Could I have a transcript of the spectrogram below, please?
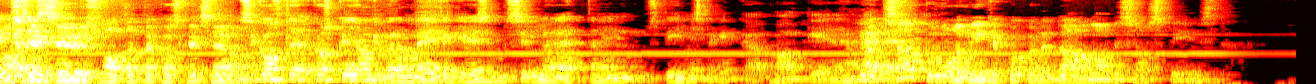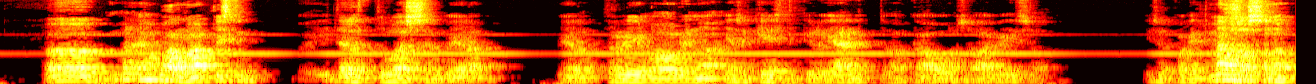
Koskeeko se Yhdysvaltoja tai koskeeko se Eurooppaa? se kohte, koskee jonkin verran meitäkin esimerkiksi silleen, että niin Steamistäkin käy hankkeen ihan Hei, mulle minkä kokoinen downloadi se on Steamista? Öö, mä en ihan varmaan pistin itselle tulee sen vielä, vielä preloadina ja se kesti kyllä järkyttävän kauan, se on aika iso, iso paketti. Mä en osaa sanoa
